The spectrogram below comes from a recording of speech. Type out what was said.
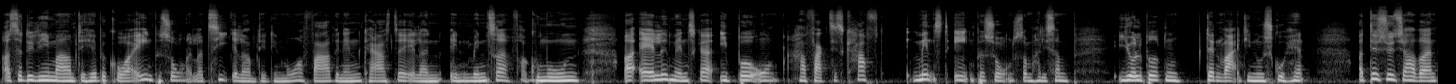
Og så er det lige meget, om det hæppekor er en person eller ti, eller om det er din mor, far, veninde, kæreste, eller en, en mentor fra kommunen. Og alle mennesker i bogen har faktisk haft mindst en person, som har ligesom hjulpet dem den vej, de nu skulle hen. Og det synes jeg har været en-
